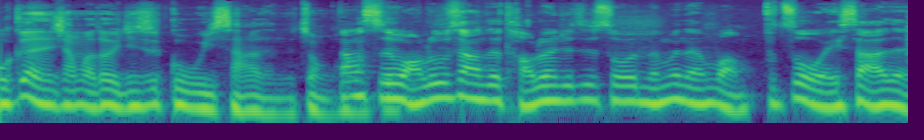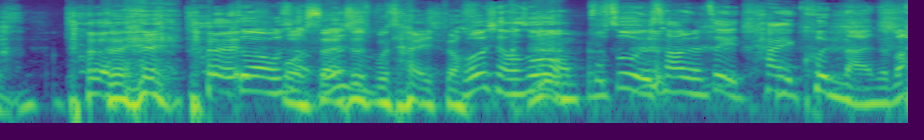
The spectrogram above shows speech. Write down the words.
我个人想法都已经是故意杀人的状况。当时网络上的讨论就是说，能不能往不作为杀人？对对对啊，我实在是不太懂。我想说，往不作为杀人这也太困难了吧？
